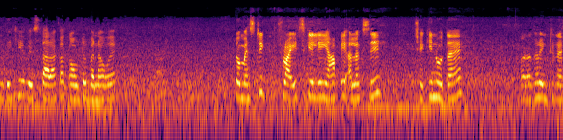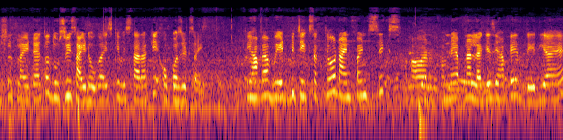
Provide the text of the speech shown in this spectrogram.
ये देखिए विस्तारा का काउंटर बना हुआ है। डोमेस्टिक फ्लाइट्स के लिए यहाँ पे अलग से चेक इन होता है। और अगर इंटरनेशनल फ़्लाइट है तो दूसरी साइड होगा, इसके विस्तारा के ऑपोजिट साइड तो यहाँ पे आप वेट भी चेक सकते हो 9.6 और हमने अपना लगेज यहाँ पे दे दिया है।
